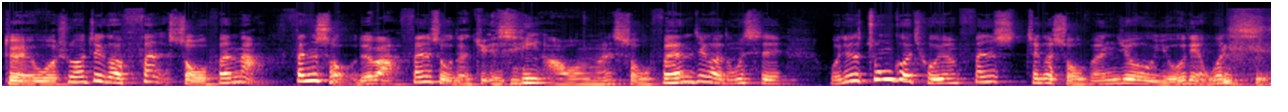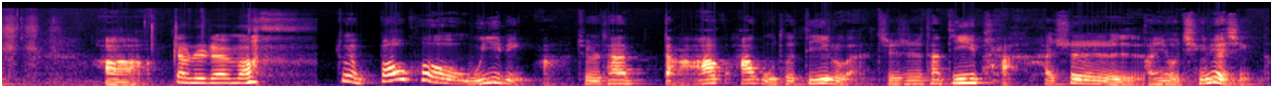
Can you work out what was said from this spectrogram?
对我说这个分手分呐，分手对吧？分手的决心啊，我们手分这个东西。我觉得中国球员分这个首分就有点问题，啊，张志臻吗？对，包括吴亦丙啊，就是他打阿阿古特第一轮，其实他第一盘还是很有侵略性的，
